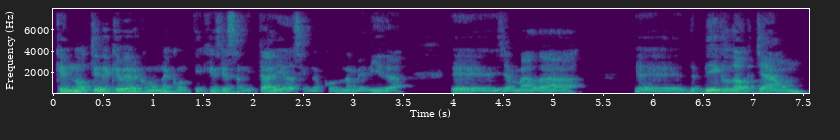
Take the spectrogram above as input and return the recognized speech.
que no tiene que ver con una contingencia sanitaria, sino con una medida eh, llamada The Big Lockdown,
